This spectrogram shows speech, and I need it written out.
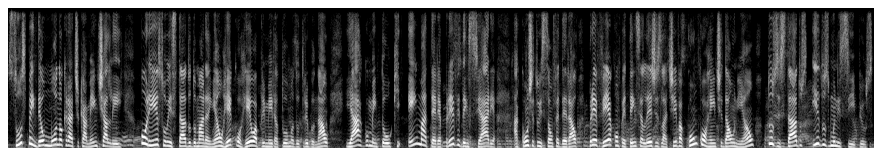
suspendeu monocraticamente a lei. Por isso, o Estado do Maranhão recorreu à primeira turma do tribunal e argumentou que, em matéria previdenciária, a Constituição Federal prevê a competência legislativa concorrente da União, dos estados e dos municípios.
